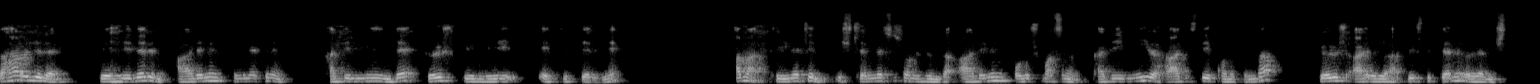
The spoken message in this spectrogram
Daha önceden Dehlilerin alemin kıymetinin kadimliğinde görüş birliği ettiklerini ama kıymetin işlenmesi sonucunda alemin oluşmasının kadimliği ve hadisliği konusunda görüş ayrılığa düştüklerini öğrenmiştir.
